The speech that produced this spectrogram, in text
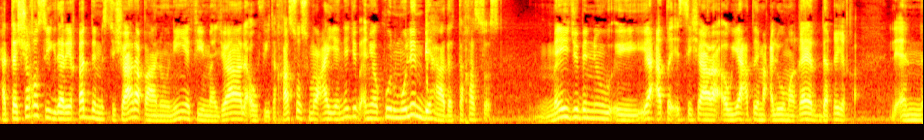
حتى الشخص يقدر يقدم استشارة قانونية في مجال أو في تخصص معين يجب أن يكون ملم بهذا التخصص. ما يجب أنه يعطي استشارة أو يعطي معلومة غير دقيقة لأن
